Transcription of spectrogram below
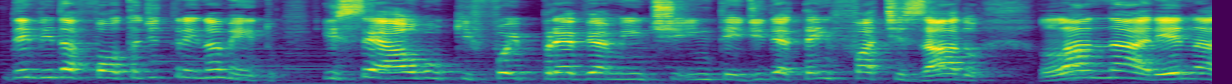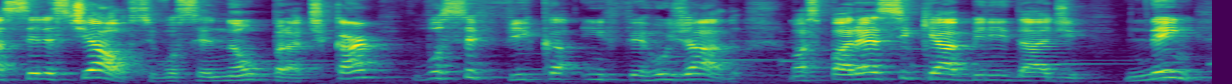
devido à falta de treinamento. Isso é algo que foi previamente entendido e até enfatizado lá na Arena Celestial. Se você não praticar, você fica enferrujado. Mas parece que a habilidade NEM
